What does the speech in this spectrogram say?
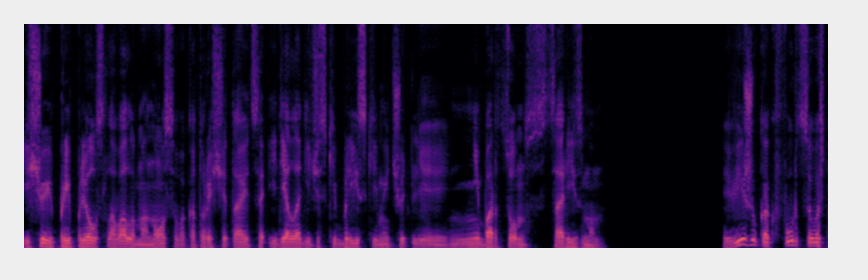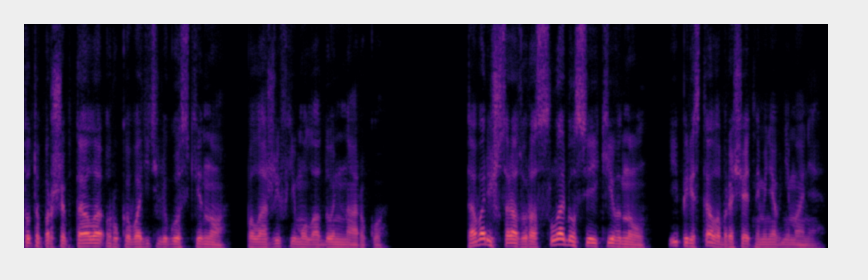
Еще и приплел слова Ломоносова, который считается идеологически близким и чуть ли не борцом с царизмом. Вижу, как Фурцева что-то прошептала руководителю Госкино, положив ему ладонь на руку. Товарищ сразу расслабился и кивнул, и перестал обращать на меня внимание.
